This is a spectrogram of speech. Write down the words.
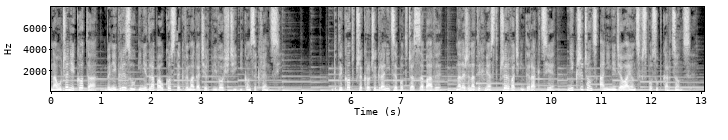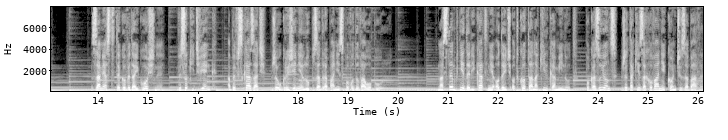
Nauczenie kota, by nie gryzł i nie drapał kostek wymaga cierpliwości i konsekwencji. Gdy kot przekroczy granicę podczas zabawy, należy natychmiast przerwać interakcję, nie krzycząc ani nie działając w sposób karcący. Zamiast tego wydaj głośny, wysoki dźwięk, aby wskazać, że ugryzienie lub zadrapanie spowodowało ból. Następnie delikatnie odejdź od kota na kilka minut, pokazując, że takie zachowanie kończy zabawę.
